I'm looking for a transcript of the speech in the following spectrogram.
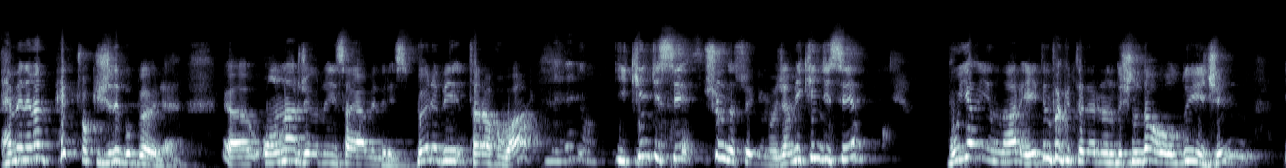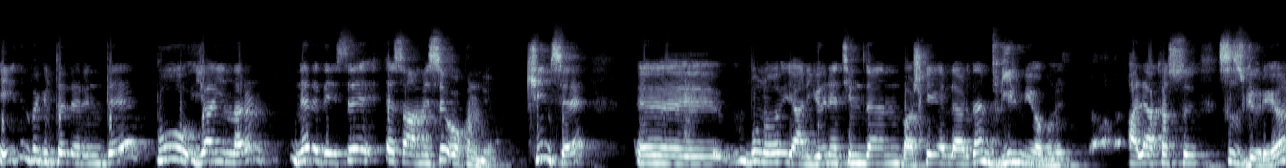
Hemen hemen pek çok kişide bu böyle. E, onlarca örneği sayabiliriz. Böyle bir tarafı var. Neden o? İkincisi, şunu da söyleyeyim hocam. İkincisi bu yayınlar eğitim fakültelerinin dışında olduğu için eğitim fakültelerinde bu yayınların neredeyse esamesi okunmuyor. Kimse e, bunu yani yönetimden, başka yerlerden bilmiyor bunu. Alakasız görüyor.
